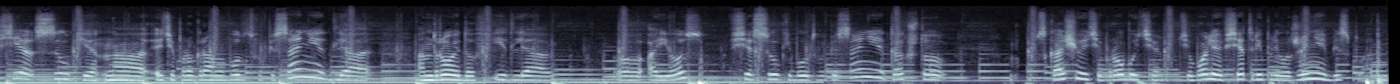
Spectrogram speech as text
Все ссылки на эти программы будут в описании для андроидов и для э, iOS. Все ссылки будут в описании, так что скачивайте, пробуйте. Тем более все три приложения бесплатны.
